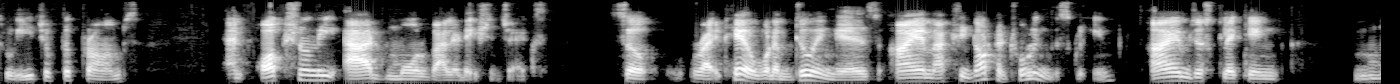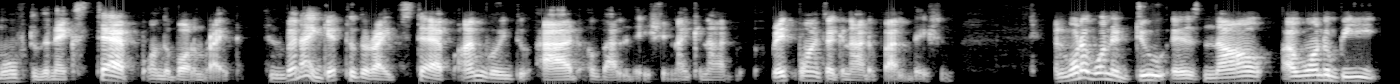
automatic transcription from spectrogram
through each of the prompts and optionally add more validation checks. So right here, what I'm doing is I am actually not controlling the screen. I am just clicking move to the next step on the bottom right. And when I get to the right step, I'm going to add a validation. I can add breakpoints, I can add a validation. And what I want to do is now I want to be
